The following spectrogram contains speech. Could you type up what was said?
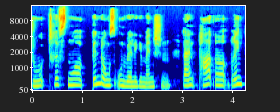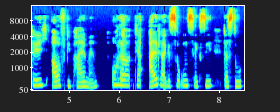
Du triffst nur bindungsunwillige Menschen. Dein Partner bringt dich auf die Palme. Oder der Alltag ist so unsexy, dass du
